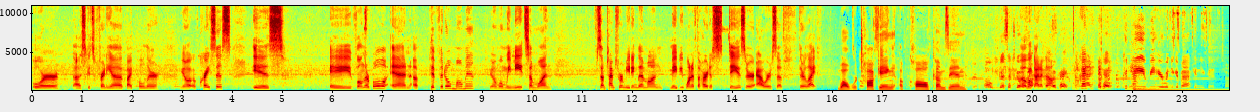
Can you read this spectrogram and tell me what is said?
or uh, schizophrenia, bipolar. You know, a crisis is a vulnerable and a pivotal moment. You know, when we meet someone, sometimes we're meeting them on maybe one of the hardest days or hours of their life. While we're talking, a call comes in. Oh, you guys have to go. Oh, we gotta go. Okay. Okay. Okay. Could we be here when you get back and you could talk?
